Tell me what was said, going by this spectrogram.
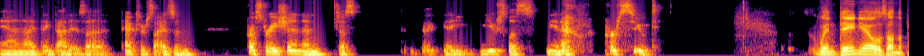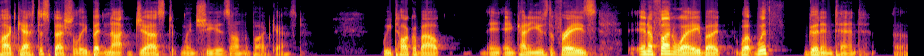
And I think that is a exercise in frustration and just a useless, you know, pursuit. When Danielle is on the podcast, especially, but not just when she is on the podcast, we talk about and, and kind of use the phrase in a fun way, but what with good intent, uh,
